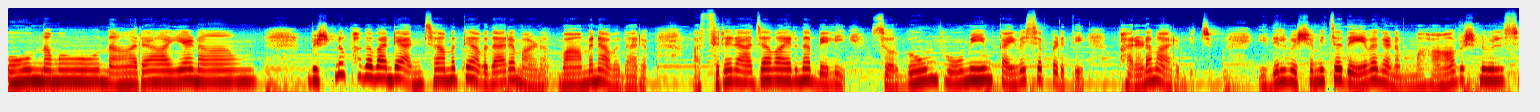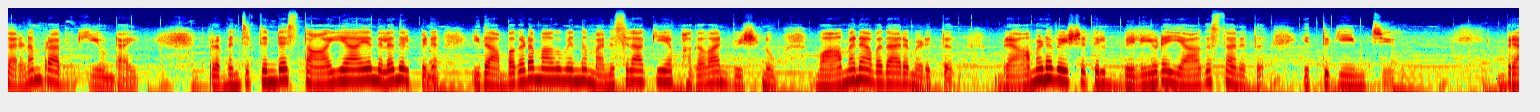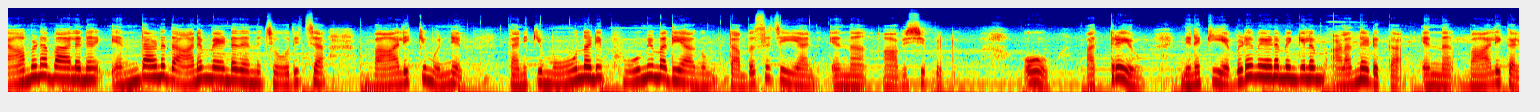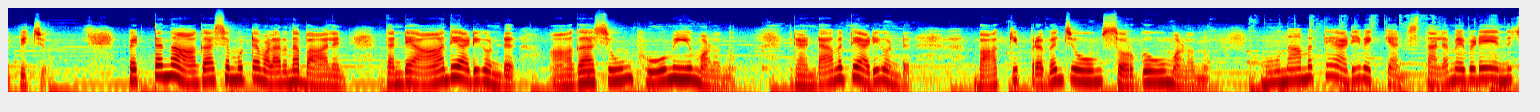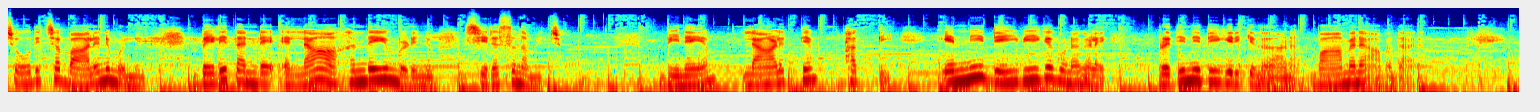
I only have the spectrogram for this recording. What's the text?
ഓം നമോ നാരായണാം. വിഷ്ണു ഭഗവാന്റെ അഞ്ചാമത്തെ അവതാരമാണ് വാമന അവതാരം. അസുര രാജാവായിരുന്ന ബലി സ്വർഗവും ഭൂമിയും കൈവശപ്പെടുത്തി ഭരണം ആരംഭിച്ചു. ഇതിൽ വിഷമിച്ച ദേവഗണം മഹാവിഷ്ണുവിൽ ശരണം പ്രാപിക്കുകയുണ്ടായി. പ്രപഞ്ചത്തിന്റെ സ്ഥായിയായ നിലനിൽപ്പിന് ഇത് അപകടമാകുമെന്ന് മനസ്സിലാക്കിയ ഭഗവാൻ വിഷ്ണു വാമന അവതാരമെടുത്ത് ബ്രാഹ്മണ വേഷത്തിൽ ബലിയുടെ യാഗസ്ഥാനത്ത് എത്തുകയും ചെയ്തു. ബ്രാഹ്മണ ബാലന് എന്താണ് ദാനം വേണ്ടതെന്ന് ചോദിച്ച ബാലിക്ക് മുന്നിൽ തനിക്ക് മൂന്നടി ഭൂമി മതിയാകും തപസ് ചെയ്യാൻ എന്ന് ആവശ്യപ്പെട്ടു. ഓ അത്രയോ. നിനക്ക് എവിടെ വേണമെങ്കിലും അളന്നെടുക്കാം എന്ന് ബാലി കൽപ്പിച്ചു. പെട്ടെന്ന് ആകാശമുട്ട വളർന്ന ബാലൻ തന്റെ ആദ്യ അടി കൊണ്ട് ആകാശവും ഭൂമിയും അളന്നു. രണ്ടാമത്തെ അടി കൊണ്ട് ബാക്കി പ്രപഞ്ചവും സ്വർഗവും അളന്നു. മൂന്നാമത്തെ അടി വയ്ക്കാൻ സ്ഥലം എവിടെ എന്ന് ചോദിച്ച ബാലന് മുന്നിൽ ബലി തന്റെ എല്ലാ അഹന്തയും വെടിഞ്ഞു. ശിരസ് നമിച്ചു. വിനയം ലാളിത്യം ഭക്തി എന്നീ ദൈവീക ഗുണങ്ങളെ പ്രതിനിധീകരിക്കുന്നതാണ് വാമന അവതാരം.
